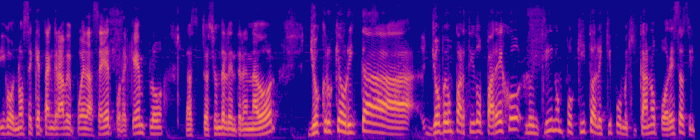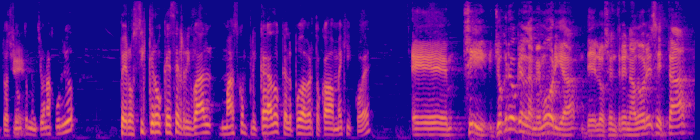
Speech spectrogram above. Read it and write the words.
digo, no sé qué tan grave pueda ser, por ejemplo, la situación del entrenador. Yo creo que ahorita yo veo un partido parejo, lo inclino un poquito al equipo mexicano por esa situación que menciona Julio, pero sí creo que es el rival más complicado que le pudo haber tocado a México, ¿eh? Eh, sí, yo creo que en la memoria de los entrenadores está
